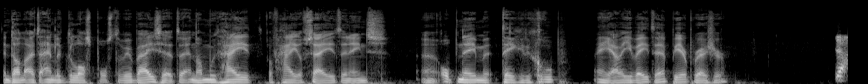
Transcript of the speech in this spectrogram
en dan uiteindelijk de lastposten weer bijzetten. En dan moet hij het, of hij of zij het ineens eh, opnemen tegen de groep. En ja, je weet hè, peer pressure. Ja,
